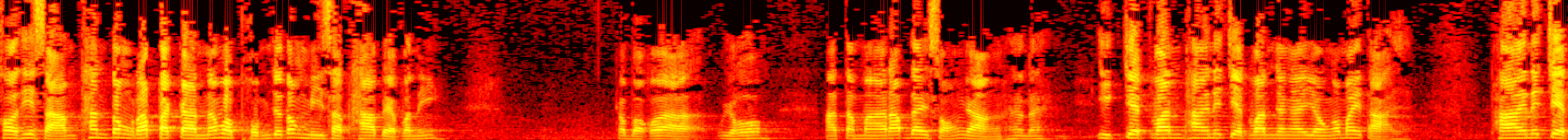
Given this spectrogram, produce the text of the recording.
ข้อที่สามท่านต้องรับประกันนะว่าผมจะต้องมีศรัทธาแบบวันนี้ ก็บอกว่าโยมอาตมารับได้สองอย่างนะอีกเจ็ดวันภายในเจ็ดวันยังไงยองก็ไม่ตาย ภายในเจ็ด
